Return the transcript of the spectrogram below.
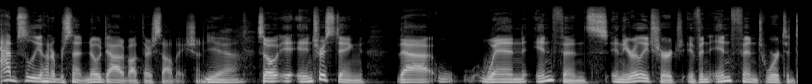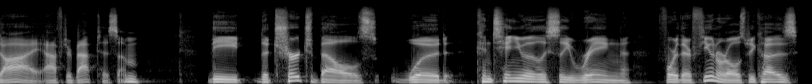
absolutely 100% no doubt about their salvation. Yeah. So i- interesting that when infants in the early church, if an infant were to die after baptism, the the church bells would continuously ring for their funerals because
